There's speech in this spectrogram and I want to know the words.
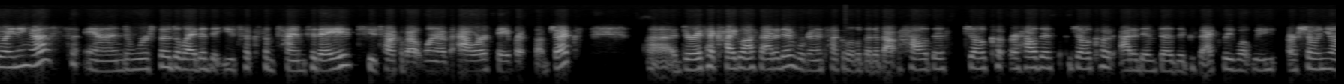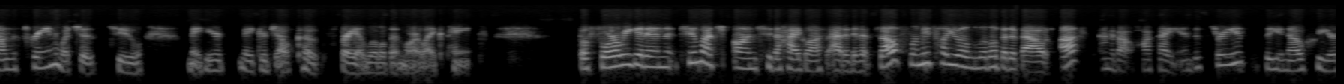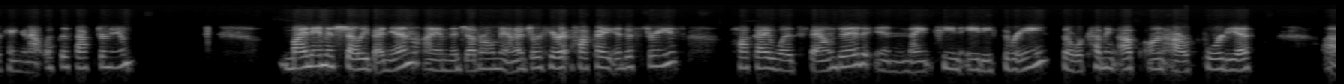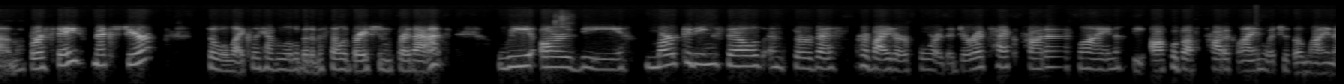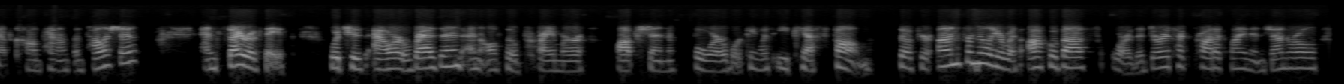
joining us. And we're so delighted that you took some time today to talk about one of our favorite subjects, uh, Duratec high gloss additive. We're going to talk a little bit about how this gel coat or how this gel coat additive does exactly what we are showing you on the screen, which is to make your make your gel coat spray a little bit more like paint. Before we get in too much onto the high gloss additive itself, let me tell you a little bit about us and about Hawkeye Industries so you know who you're hanging out with this afternoon. My name is Shelly Benyon. I am the general manager here at Hawkeye Industries. Hawkeye was founded in 1983, so we're coming up on our 40th um, birthday next year. So we'll likely have a little bit of a celebration for that. We are the marketing, sales, and service provider for the Duratec product line, the Aquabuff product line, which is a line of compounds and polishes, and StyroSafe, which is our resin and also primer option for working with EPS foam. So if you're unfamiliar with Aquabuff or the Duratec product line in general,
